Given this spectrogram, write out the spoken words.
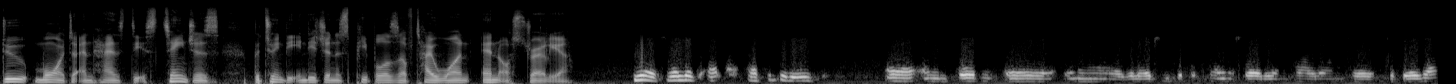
do more to enhance the exchanges between the indigenous peoples of Taiwan and Australia? Yes, well, look, I, I think it is uh, an important area in our relationship between Australia and Taiwan to, to build on.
